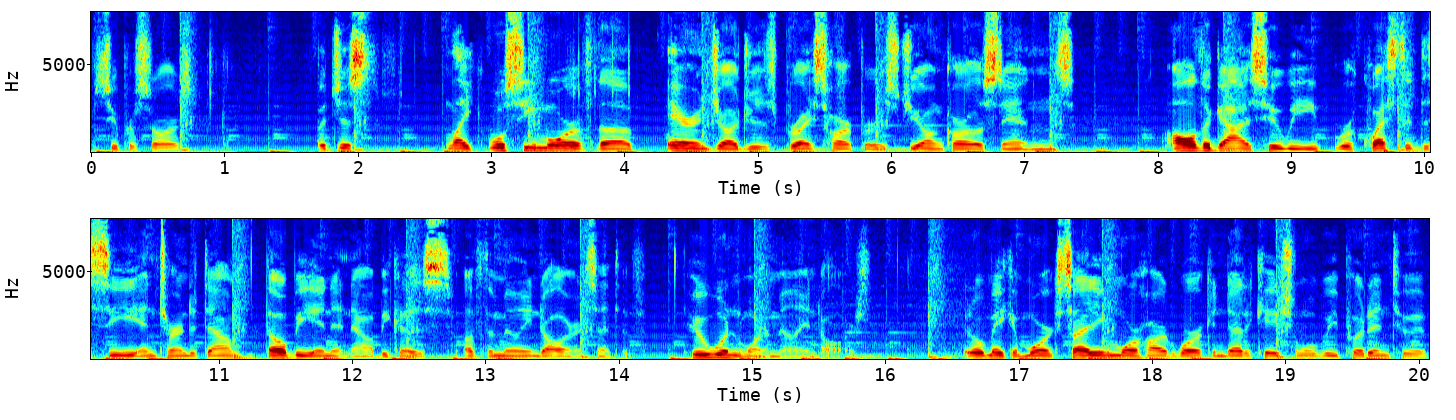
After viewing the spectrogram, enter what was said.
superstars, but just like we'll see more of the Aaron Judges, Bryce Harper's, Giancarlo Stanton's, all the guys who we requested to see and turned it down. They'll be in it now because of the million dollar incentive. Who wouldn't want a million dollars? It'll make it more exciting, more hard work and dedication will be put into it.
